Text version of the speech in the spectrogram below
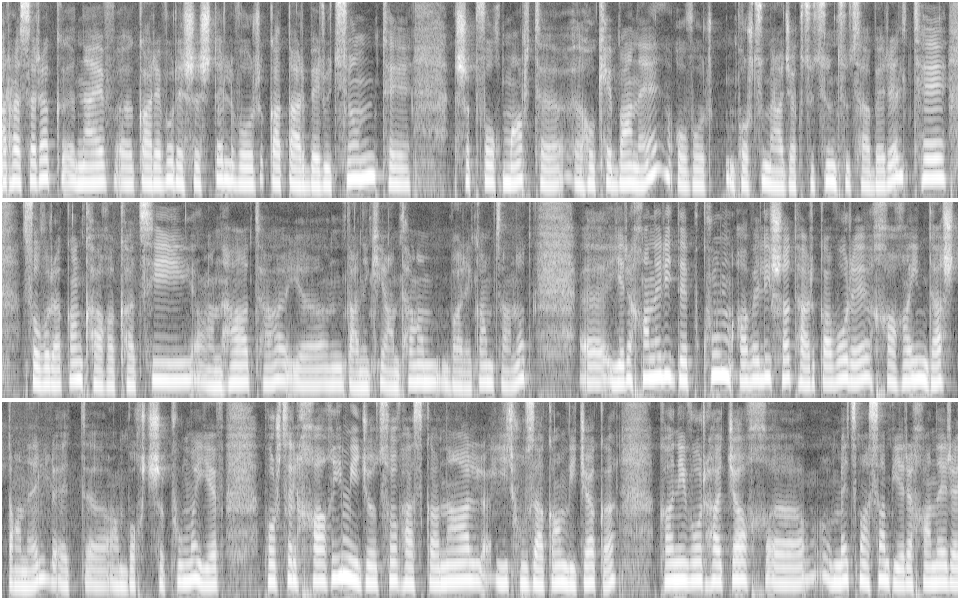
առհասարակ նաեւ կարեւոր է շեշտել, որ կա տարբերություն, թե շփվող մարդը հոգեբան է, ով որ փորձում է աջակցություն ցուցաբերել, թե սովորական քաղաքացի, անհատ, հա, ընտանիքի անդամ, բարեկամ, ծանոթ։ Երեխաների դեպքում ավելի շատ հարկավոր է խաղային դաշտ տանել այդ ամբողջ շփումը եւ փորձել խաղի միջոցով հասկանալ իր հուզական վիճակը, քանի որ հաճախ մեծ մասամբ երեխաները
